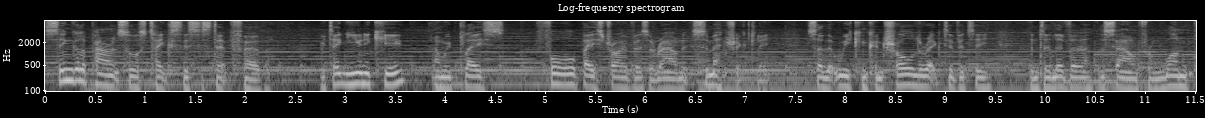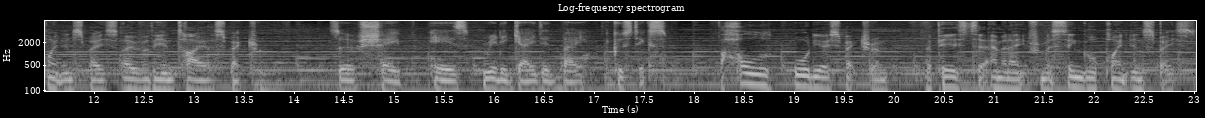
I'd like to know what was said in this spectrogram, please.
Single apparent source takes this a step further. We take UniQ and we place four bass drivers around it symmetrically so that we can control directivity and deliver the sound from one point in space over the entire spectrum. The shape is really guided by acoustics. The whole audio spectrum appears to emanate from a single point in space.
